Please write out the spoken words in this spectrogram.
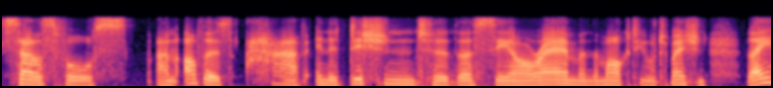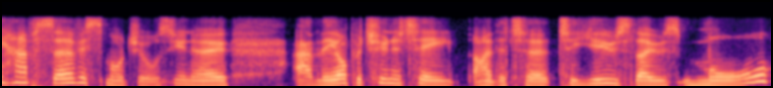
Salesforce and others have, in addition to the CRM and the marketing automation, they have service modules, you know, and the opportunity either to, to use those more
